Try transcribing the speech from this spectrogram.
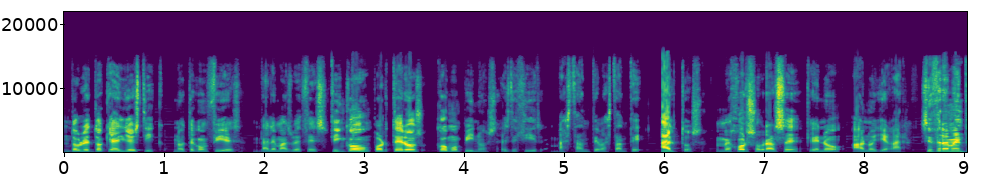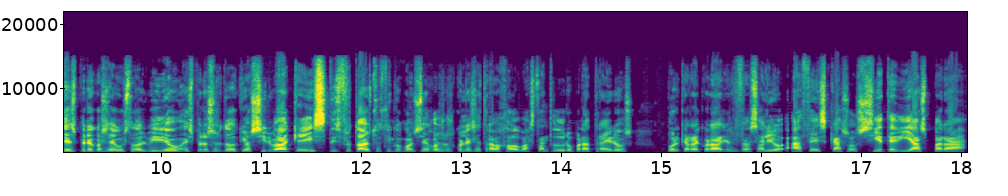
Doble toque al joystick, no te confíes, dale más veces. 5. Porteros como pinos, es decir, bastante, bastante altos. Mejor sobrarse que no a no llegar. Sinceramente espero que os haya gustado el vídeo, espero sobre todo que os sirva, que hayáis disfrutado de estos 5 consejos, los cuales he trabajado bastante duro para traeros, porque recordad que el FIFA salió hace escasos 7 días para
